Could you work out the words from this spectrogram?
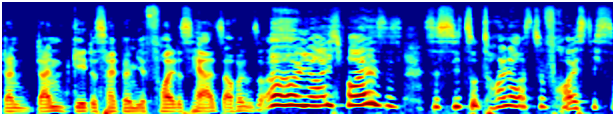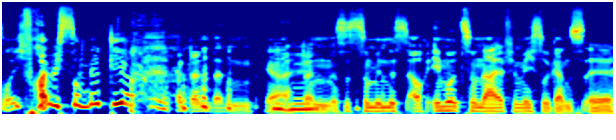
dann, dann geht es halt bei mir voll das Herz auf und so, oh ja, ich weiß, es, es sieht so toll aus, du freust dich so, ich freue mich so mit dir. Und dann, dann, ja, Mhm. dann ist es zumindest auch emotional für mich so ganz äh,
